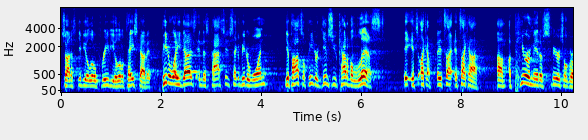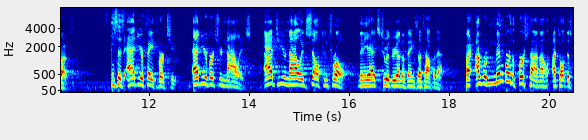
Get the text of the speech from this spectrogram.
So I'll just give you a little preview, a little taste of it. Peter, what he does in this passage, 2 Peter 1, the Apostle Peter gives you kind of a list. It's like a, it's like, it's like a, um, a pyramid of spiritual growth. He says, add to your faith virtue, add to your virtue knowledge, add to your knowledge self control. Then he adds two or three other things on top of that. All right, I remember the first time I, I taught this,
